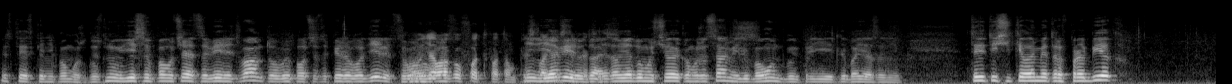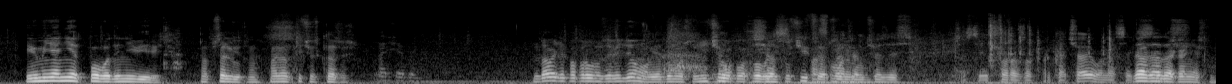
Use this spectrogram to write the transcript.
СТС не поможет. То есть, ну, если получается верить вам, то вы, получается, первый владелец. Ну, я вас- могу фото потом прислать. не, я верю, да. Это я думаю, с человеком уже сами, либо он будет приедет, либо я за ним. 3000 километров пробег, и у меня нет повода не верить. Абсолютно. Ален, ты что скажешь? Ну, давайте попробуем заведем его. Я думаю, что ничего Ну, плохого не случится. Посмотрим, абсолютно. что здесь. Сейчас я еще разок прокачаю его на всякий Да, да, да, конечно.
